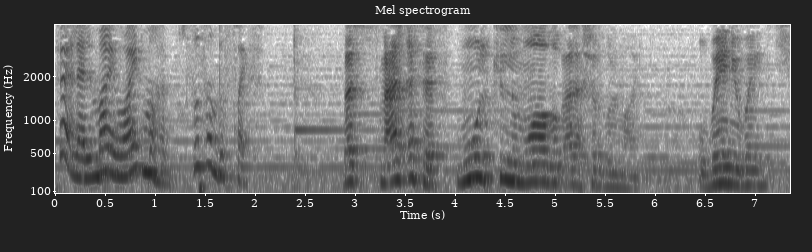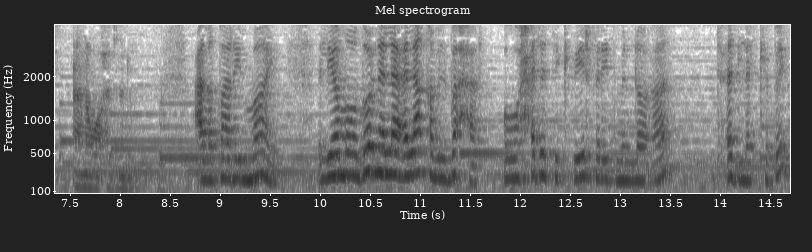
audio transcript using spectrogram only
فعلا الماي وايد مهم خصوصا بالصيف. بس مع الأسف مو الكل مواظب على شرب الماء وبيني وبينك أنا واحد منهم. على طاري الماي. اليوم موضوعنا له علاقة بالبحر وهو حدث كبير فريد من نوعه. تعد له كبك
